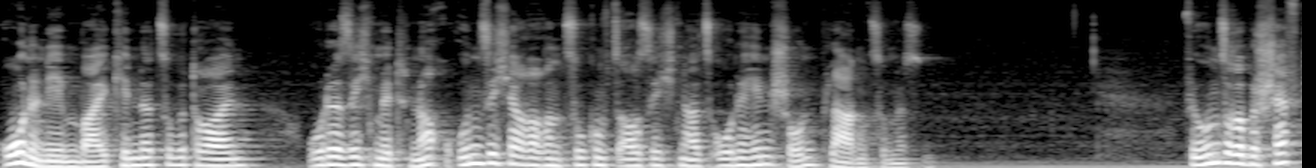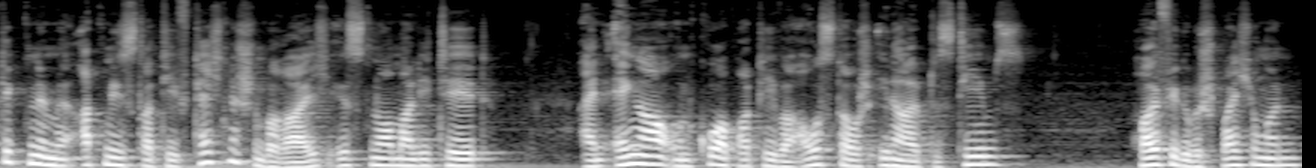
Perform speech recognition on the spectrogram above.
ohne nebenbei Kinder zu betreuen oder sich mit noch unsichereren Zukunftsaussichten als ohnehin schon plagen zu müssen. Für unsere Beschäftigten im administrativ-technischen Bereich ist Normalität ein enger und kooperativer Austausch innerhalb des Teams, häufige Besprechungen,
